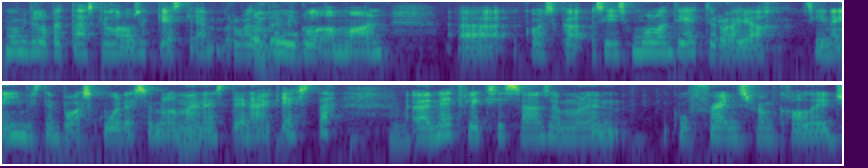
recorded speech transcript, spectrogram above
Mun piti lopettaa äsken lause kesken ja ruveta Anteeksi. googlaamaan, äh, koska siis mulla on tietty raja siinä ihmisten paskuudessa, milloin mä en sitten enää kestä. Äh, Netflixissä on semmoinen kuin Friends from College.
